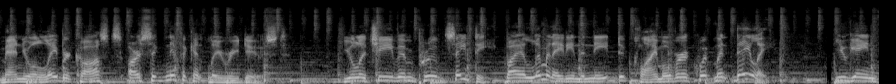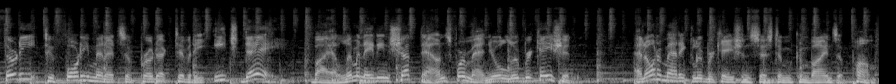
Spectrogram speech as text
Manual labor costs are significantly reduced. You'll achieve improved safety by eliminating the need to climb over equipment daily. You gain 30 to 40 minutes of productivity each day by eliminating shutdowns for manual lubrication. An automatic lubrication system combines a pump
